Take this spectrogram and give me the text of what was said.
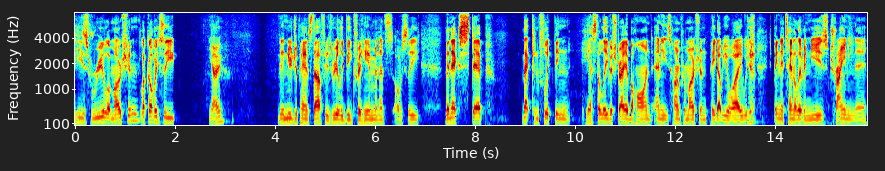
his real emotion. Like obviously, you know, the New Japan stuff is really big for him, and it's obviously the next step. That conflicting, he has to leave Australia behind and his home promotion PWA, which Yeah. he's been there 10, 11 years training there,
